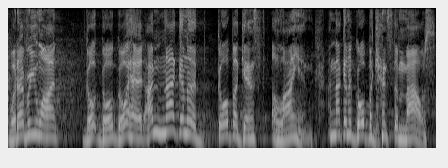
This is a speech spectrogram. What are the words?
whatever you want, go, go, go ahead. I'm not gonna go up against a lion. I'm not gonna go up against a mouse.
